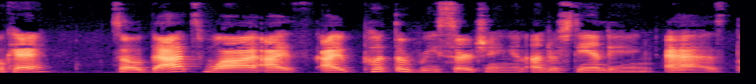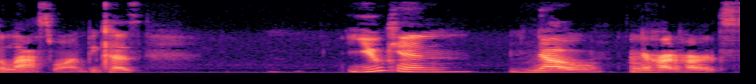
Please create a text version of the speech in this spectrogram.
Okay? So that's why I I put the researching and understanding as the last one because you can know in your heart of hearts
